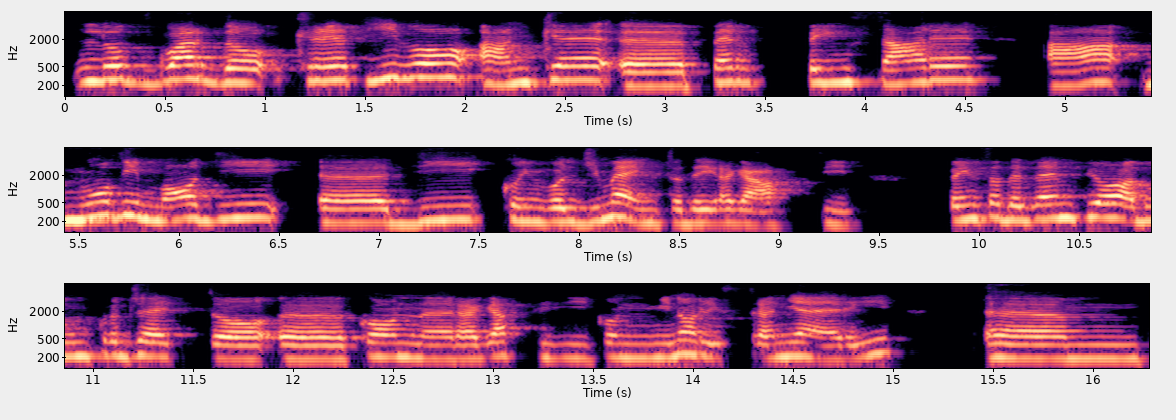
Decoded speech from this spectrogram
lo sguardo creativo anche eh, per pensare a nuovi modi eh, di coinvolgimento dei ragazzi. Penso ad esempio ad un progetto eh, con ragazzi con minori stranieri ehm,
